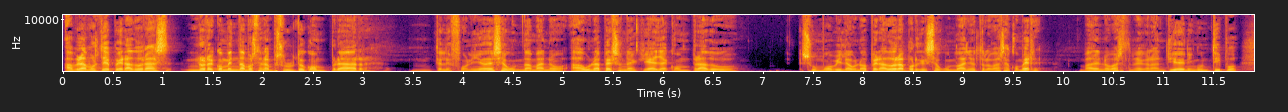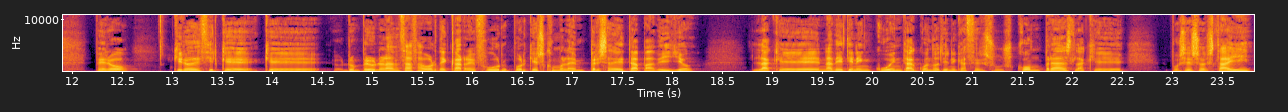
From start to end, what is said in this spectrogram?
hablamos de operadoras. No recomendamos en absoluto comprar telefonía de segunda mano a una persona que haya comprado su móvil a una operadora porque el segundo año te lo vas a comer, ¿vale? No vas a tener garantía de ningún tipo, pero quiero decir que, romper una lanza a favor de Carrefour porque es como la empresa de tapadillo, la que nadie tiene en cuenta cuando tiene que hacer sus compras, la que, pues eso, está ahí,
